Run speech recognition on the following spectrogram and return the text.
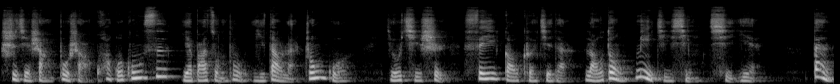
世界上不少跨国公司也把总部移到了中国，尤其是非高科技的劳动密集型企业，但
